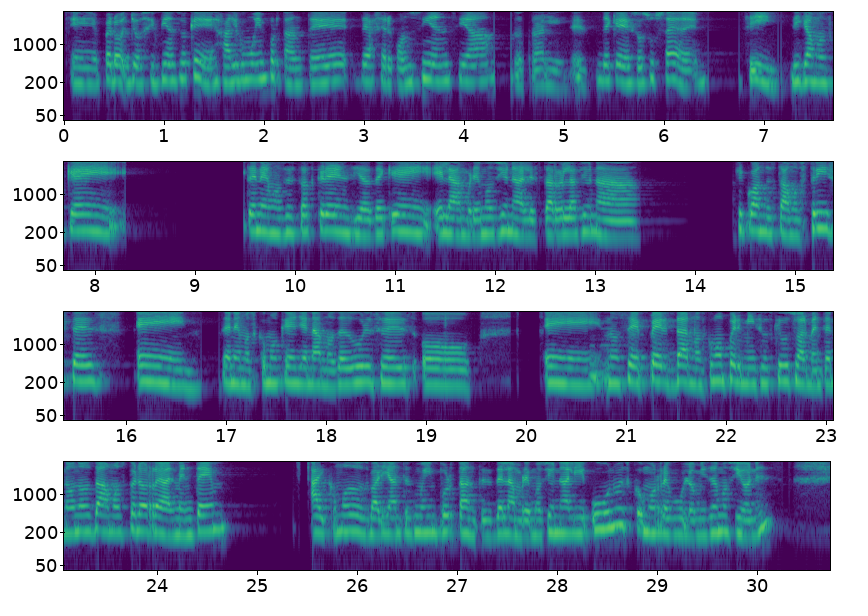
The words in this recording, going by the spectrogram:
eh, pero yo sí pienso que es algo muy importante de hacer conciencia total es... de que eso sucede. Sí, digamos que tenemos estas creencias de que el hambre emocional está relacionada, que cuando estamos tristes eh, tenemos como que llenarnos de dulces o, eh, no sé, darnos como permisos que usualmente no nos damos, pero realmente hay como dos variantes muy importantes del hambre emocional y uno es cómo regulo mis emociones.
